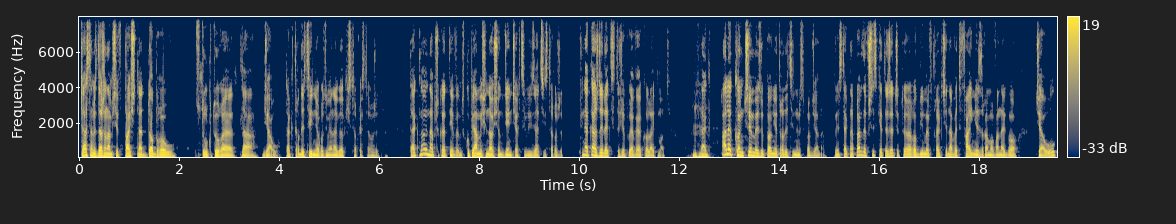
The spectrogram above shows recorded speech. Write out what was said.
czasem zdarza nam się wpaść na dobrą strukturę dla działu, tak tradycyjnie rozumianego jak historia starożytna. Tak, no na przykład, nie wiem, skupiamy się na osiągnięciach cywilizacji starożytnej i na każdej lekcji to się pojawia jako leitmotiv. Mhm. Tak, ale kończymy zupełnie tradycyjnym sprawdzianem. Więc tak naprawdę wszystkie te rzeczy, które robimy w trakcie nawet fajnie zramowanego działu,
